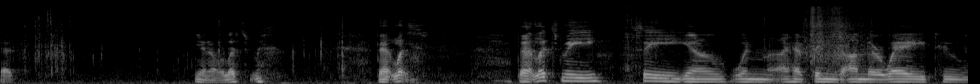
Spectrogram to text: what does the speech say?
that you know lets me that lets that lets me see you know when I have things on their way to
